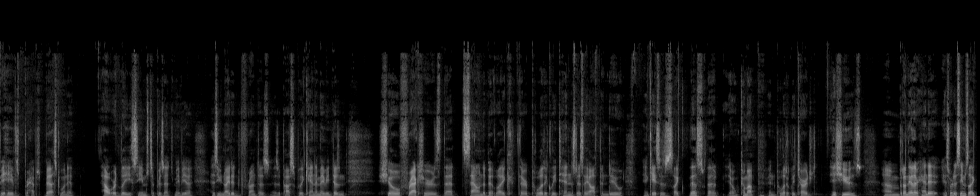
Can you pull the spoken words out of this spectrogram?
behaves perhaps best when it outwardly seems to present maybe a as united front as, as it possibly can and maybe doesn't show fractures that sound a bit like they're politically tinged, as they often do in cases like this that you know come up in politically charged issues. Um, but on the other hand, it, it sort of seems like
